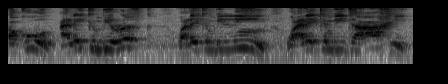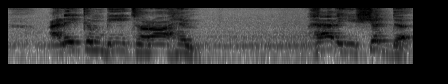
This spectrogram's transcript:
أقول عليكم برفق وعليكم باللين وعليكم بتعاخي عليكم بتراهم هذه الشدة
